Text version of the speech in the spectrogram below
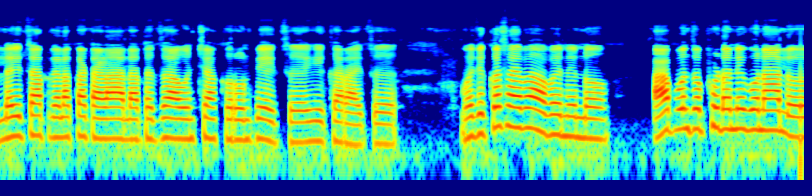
लईच आपल्याला कटाळा आला तर जाऊन चहा करून प्यायचं हे करायचं. म्हणजे कसं आहे भावा बहिणीनं आपण जर पुढं निघून आलो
